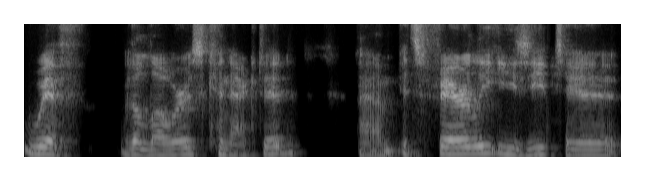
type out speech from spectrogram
with the lowers connected, um, it's fairly easy to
